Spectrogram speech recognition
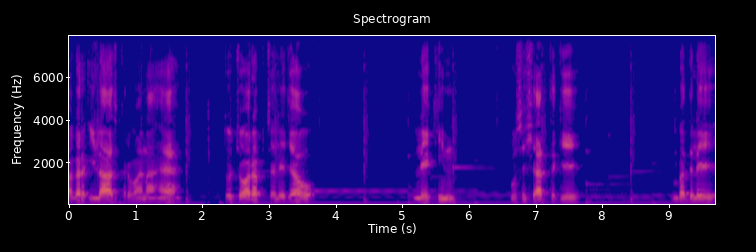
अगर इलाज करवाना है तो यूरोप चले जाओ। लेकिन उस शर्त के बदले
